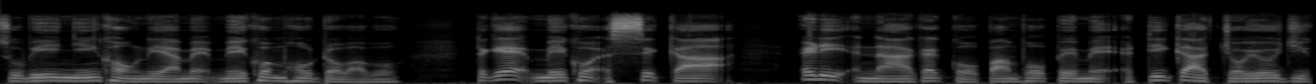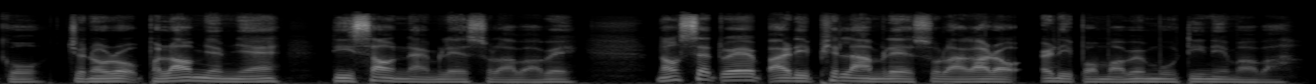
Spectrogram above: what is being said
ဆိုပြီးညင်းခုန်နေရမယ့်မေခွန်းမဟုတ်တော့ပါဘူးတကယ်မေခွန်းအစ်စ်ကအဲ့ဒီအနာဂတ်ကိုပံ့ပိုးပေးမဲ့အတိတ်ကကြော်ရိုးကြီးကိုကျွန်တော်တို့ဘယ်လောက်မြန်မြန်တီးဆောက်နိုင်မလဲဆိုတာပါပဲနောက်ဆက်တွဲပါတီဖြစ်လာမလဲဆိုတာကတော့အဲ့ဒီပုံမှာပဲမူတည်နေမှာပါ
